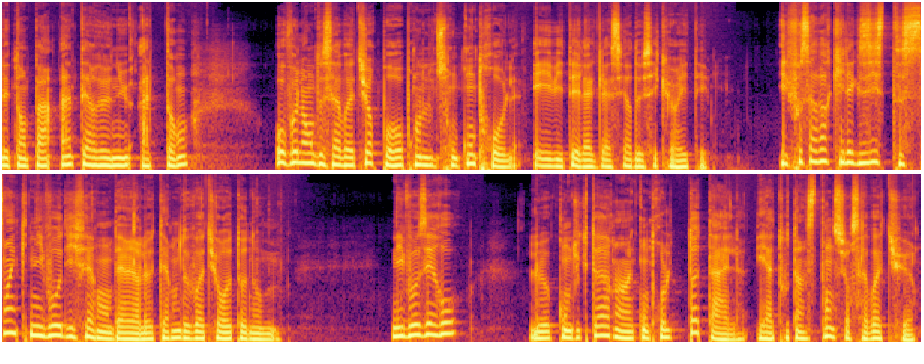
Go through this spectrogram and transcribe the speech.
N'étant pas intervenu à temps au volant de sa voiture pour reprendre son contrôle et éviter la glacière de sécurité. Il faut savoir qu'il existe cinq niveaux différents derrière le terme de voiture autonome. Niveau 0, le conducteur a un contrôle total et à tout instant sur sa voiture.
